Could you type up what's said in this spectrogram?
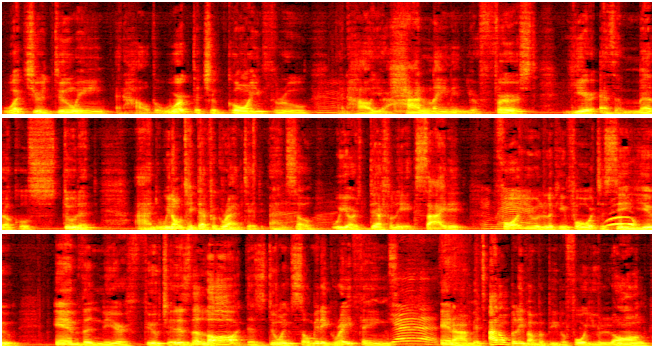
what you're doing and how the work that you're going through and how you're handling in your first year as a medical student. And we don't take that for granted. And so we are definitely excited for you and looking forward to seeing you in the near future. It is the Lord that's doing so many great things Yes. in our midst. I don't believe I'm going to be before you long.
